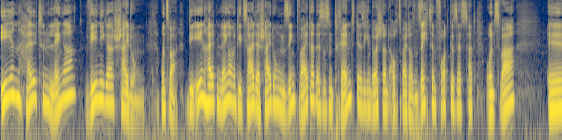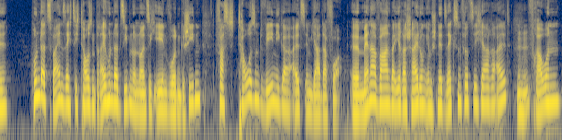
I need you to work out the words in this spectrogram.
Ehen halten länger, weniger Scheidungen. Und zwar, die Ehen halten länger und die Zahl der Scheidungen sinkt weiter. Das ist ein Trend, der sich in Deutschland auch 2016 fortgesetzt hat. Und zwar äh, 162.397 Ehen wurden geschieden, fast 1000 weniger als im Jahr davor. Äh, Männer waren bei ihrer Scheidung im Schnitt 46 Jahre alt, Frauen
